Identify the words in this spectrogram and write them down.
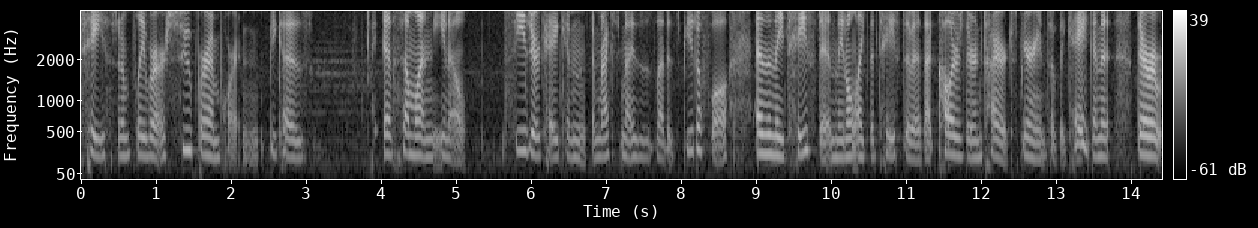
taste and flavor are super important because if someone, you know, sees your cake and, and recognizes that it's beautiful and then they taste it and they don't like the taste of it that colors their entire experience of the cake and it, their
